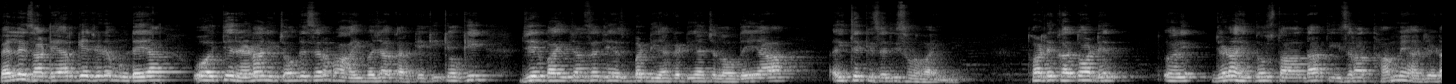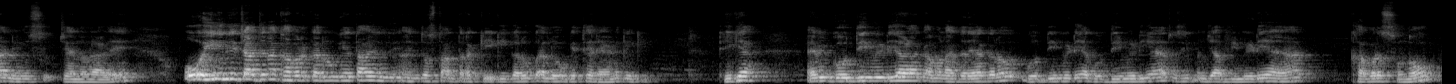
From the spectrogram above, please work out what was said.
ਪਹਿਲੇ ਸਾਡੇ ਵਰਗੇ ਜਿਹੜੇ ਮੁੰਡੇ ਆ, ਉਹ ਇੱਥੇ ਰਹਿਣਾ ਨਹੀਂ ਚਾਹੁੰਦੇ, ਸਿਰਫ ਹਾਈ ਵਜ੍ਹਾ ਕਰਕੇ ਕਿ ਕਿਉਂਕਿ ਜੇ ਬਾਈ ਚਾਂਸ ਜੇ ਵੱਡੀਆਂ ਗੱਡੀਆਂ ਚਲਾਉਂਦੇ ਆ, ਇੱਥੇ ਕਿਸੇ ਦੀ ਸੁਣਵਾਈ ਨਹੀਂ। ਤੁਹਾਡੇ ਖ- ਤੁਹਾਡੇ ਅਹ, ਜਿਹੜਾ ਹਿੰਦੁਸਤਾਨ ਦਾ ਤੀਸਰਾ ਥੰਮ ਆ ਜਿਹੜਾ ਨਿਊਜ਼ ਚੈਨਲ ਵਾਲੇ ਉਹੀ ਨਹੀਂ ਚੱਜ ਨਾਲ ਖਬਰ ਕਰੂਗੇ ਤਾਂ ਹਿੰਦੁਸਤਾਨ ਤਰੱਕੀ ਕੀ ਕਰੂਗਾ? ਲੋਕ ਇੱਥੇ ਰਹਿਣਗੇ ਕੀ? ਠੀਕ ਹੈ? ਐਵੇਂ ਗੋਦੀ ਮੀਡੀਆ ਵਾਲਾ ਕੰਮ ਨਾ ਕਰਿਆ ਕਰੋ। ਗੋਦੀ ਮੀਡੀਆ ਗੋਦੀ ਮੀਡੀਆ ਹੈ ਤੁਸੀਂ ਪੰਜਾਬੀ ਮੀਡੀਆ ਆ ਖਬਰ ਸੁਣੋ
